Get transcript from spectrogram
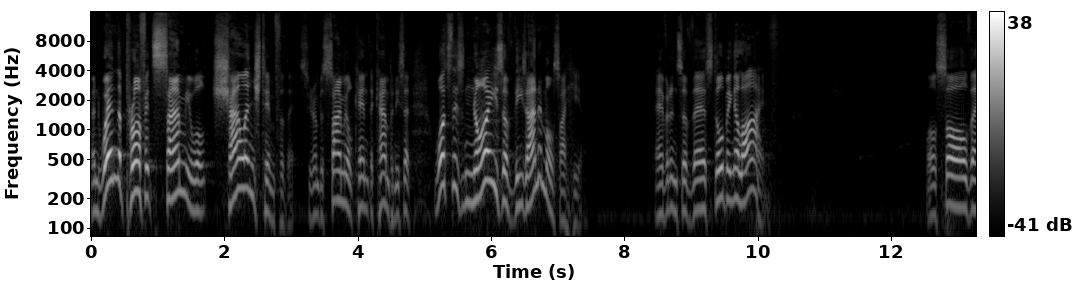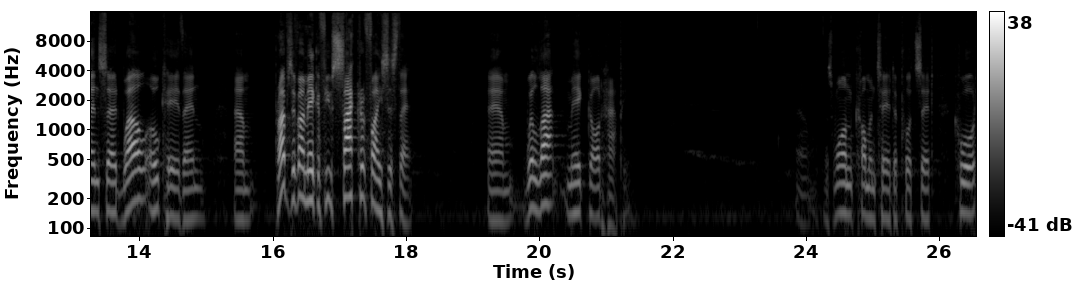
And when the prophet Samuel challenged him for this, you remember Samuel came to camp and he said, What's this noise of these animals I hear? Evidence of their still being alive. Well, Saul then said, Well, okay, then. Um, perhaps if I make a few sacrifices, then, um, will that make God happy? Um, as one commentator puts it, quote,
